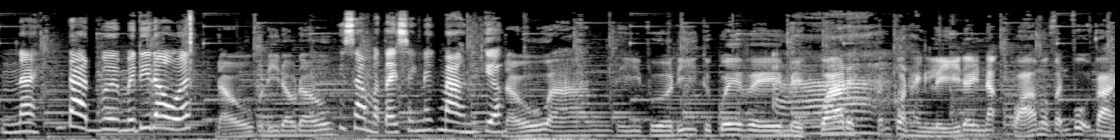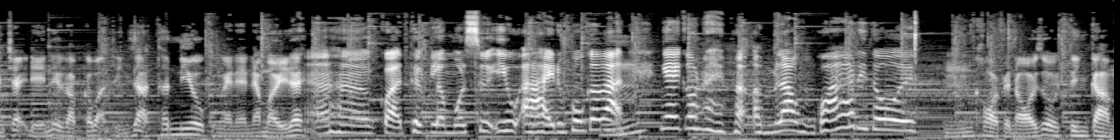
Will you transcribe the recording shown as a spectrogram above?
Này, Đạt vừa mới đi đâu đấy? Đâu có đi đâu đâu. Thế sao mà tay xanh nách mang thế kìa? Đâu à, thì vừa đi từ quê về À. mệt quá đây, vẫn còn hành lý đây nặng quá mà vẫn vội vàng chạy đến để gặp các bạn thính giả thân yêu của ngày này năm ấy đây. À, quả thực là một sự yêu ái đúng không các bạn? Ừ. Nghe câu này mà ấm lòng quá đi thôi. Ừ, khỏi phải nói rồi, tình cảm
